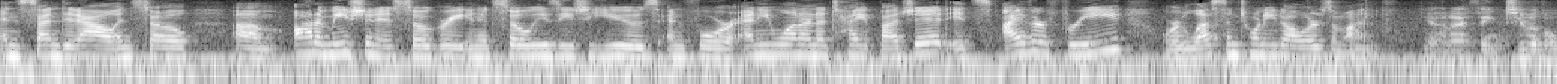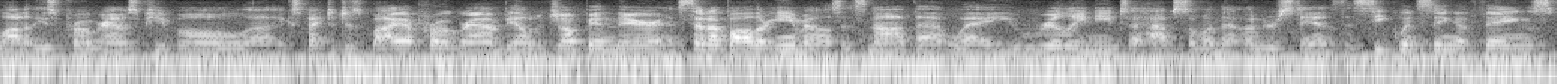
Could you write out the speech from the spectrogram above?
and send it out and so um, automation is so great and it's so easy to use and for anyone on a tight budget it's either free or less than $20 a month yeah, and I think too with a lot of these programs, people uh, expect to just buy a program, be able to jump in there and set up all their emails. It's not that way. You really need to have someone that understands the sequencing of things,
